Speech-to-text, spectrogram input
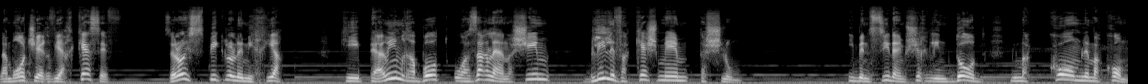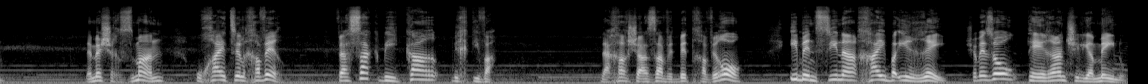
למרות שהרוויח כסף, זה לא הספיק לו למחיה. כי פעמים רבות הוא עזר לאנשים בלי לבקש מהם תשלום. אבן סינה המשיך לנדוד ממקום למקום. למשך זמן הוא חי אצל חבר, ועסק בעיקר בכתיבה. לאחר שעזב את בית חברו, אבן סינה חי בעיר ריי, שבאזור טהרן של ימינו,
